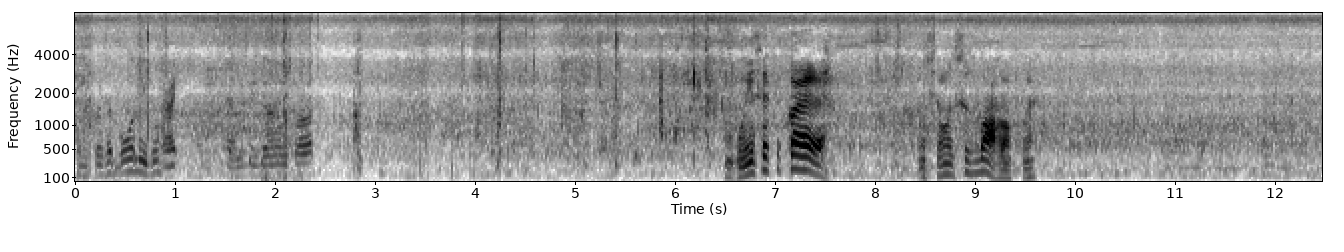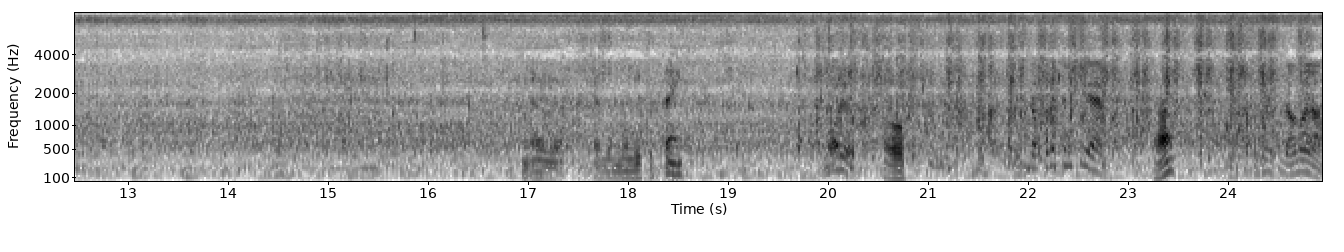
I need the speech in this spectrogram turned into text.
Tem coisa boa ali, viu? Ai. Tá me brigando aí com a outra. O ruim é você ficar é, em cima desses barrancos, né? Aí, ó, pedra bonita tem. Maurício, Opa, isso tá parecendo que é. Que dá uma olhada.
